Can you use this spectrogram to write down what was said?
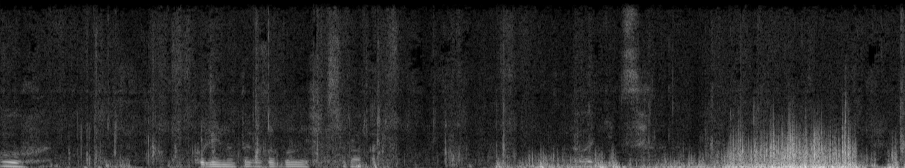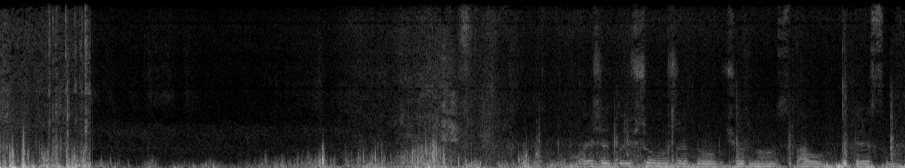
Ух. Коліна так забили, що срак. Годиться. Майже дійшов вже до чорного ставу під рисами.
